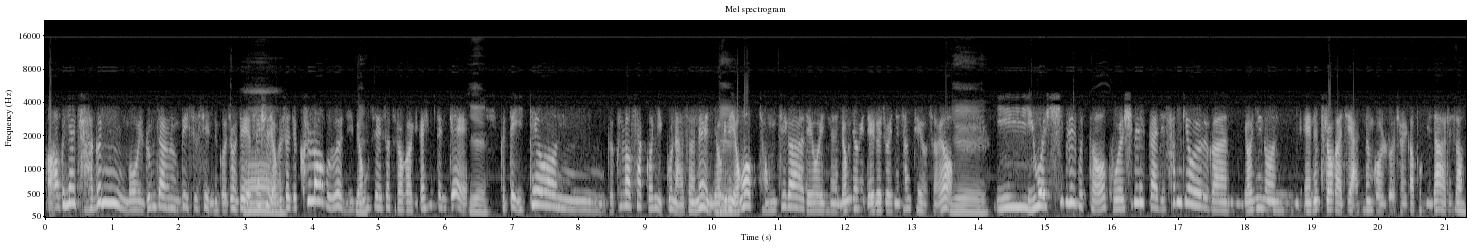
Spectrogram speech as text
아, 그냥 작은 뭐 룸사롱도 있을 수 있는 거죠. 근데 아. 사실 여기서 이제 클럽은 이 명수에서 들어가기가 힘든 게 예. 그때 이태원 그 클럽 사건이 있고 나서는 여기는 예. 영업 정지가 되어 있는 명령이 내려져 있는 상태여서요. 예. 이 6월 10일부터 9월 10일까지 3개월간 연인원에는 들어가지 않는 걸로 저희가 봅니다. 그래서 음.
